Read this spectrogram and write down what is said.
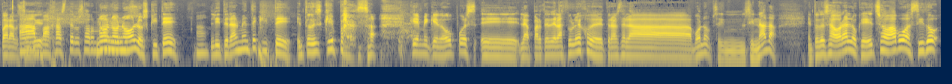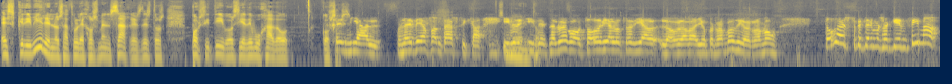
Para ah, subir. bajaste los No, armarios. no, no, los quité. Ah. Literalmente quité. Entonces, ¿qué pasa? Que me quedó, pues, eh, la parte del azulejo de detrás de la. Bueno, sin, sin nada. Entonces, ahora lo que he hecho, Abo, ha sido escribir en los azulejos mensajes de estos positivos y he dibujado cosas. Genial, una idea fantástica. Y, y desde luego, todavía el otro día lo hablaba yo con Ramón, digo, Ramón, todo esto que tenemos aquí encima,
